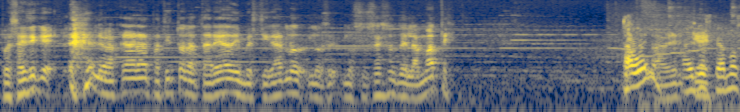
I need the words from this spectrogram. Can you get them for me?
Pues ahí sí que le va a quedar al patito la tarea de investigar los, sucesos de la mate. Está bueno, ahí nos quedamos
